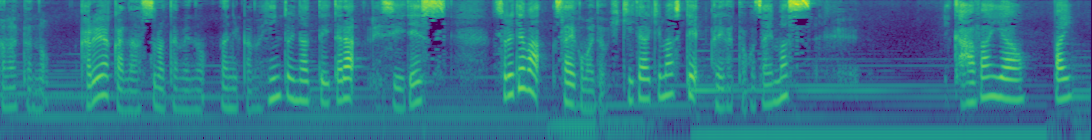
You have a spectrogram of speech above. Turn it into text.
あなたの軽やかな明日のための何かのヒントになっていたら嬉しいです。それでは最後までお聴きいただきましてありがとうございます。いかはばんやお。バイ。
